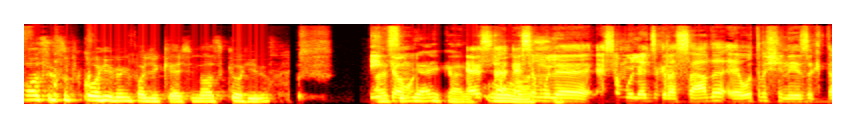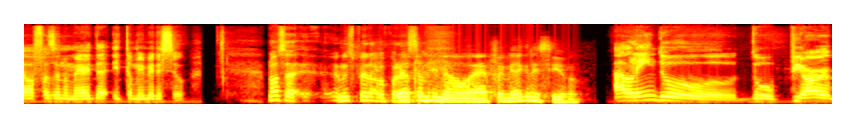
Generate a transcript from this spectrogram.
Nossa, isso ficou horrível em podcast. Nossa, que horrível. Então. Essa, Nossa. essa mulher, essa mulher desgraçada é outra chinesa que tava fazendo merda e também mereceu. Nossa, eu não esperava por Eu essa. também não, é, foi meio agressivo. Além do, do pior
